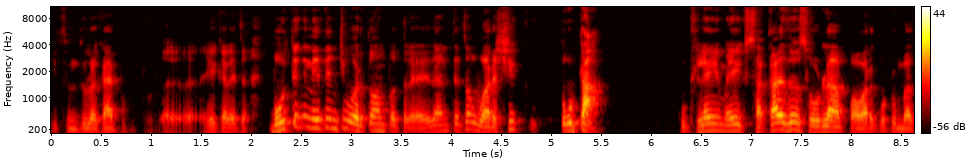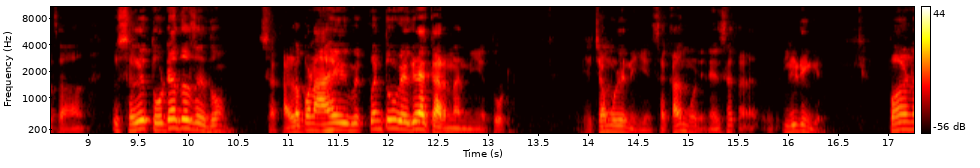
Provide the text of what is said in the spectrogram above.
इथून तुला काय हे करायचं? बहुतेक नेत्यांची वर्तमानपत्र आहेत आणि त्याचा वार्षिक तोटा कुठल्याही म्हणजे एक सकाळ जर सोडला पवार कुटुंबाचा तर सगळे तोट्यातच आहे तो हो. सकाळला पण आहे पण तो वेगळ्या कारणांनी आहे तोटा. ह्याच्यामुळे नाही आहे. सकाळमुळे नाही. सकाळ लिडिंग आहे. पण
